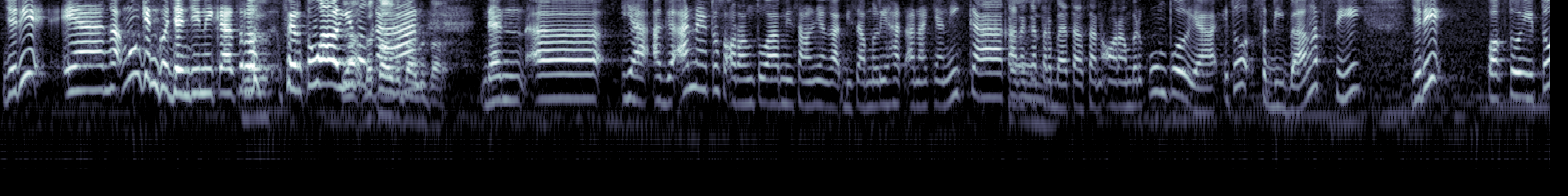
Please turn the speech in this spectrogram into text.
jadi ya nggak mungkin gue janji nikah terus virtual Ya, gitu betul, kan betul, betul. dan eh, ya agak aneh terus orang tua misalnya nggak bisa melihat anaknya nikah karena Hmm. keterbatasan orang berkumpul ya itu sedih banget sih jadi waktu itu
